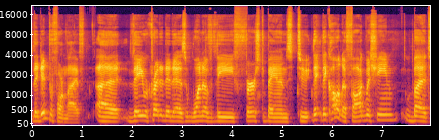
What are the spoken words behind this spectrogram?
they did perform live. Uh, they were credited as one of the first bands to. They, they call it a fog machine, but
